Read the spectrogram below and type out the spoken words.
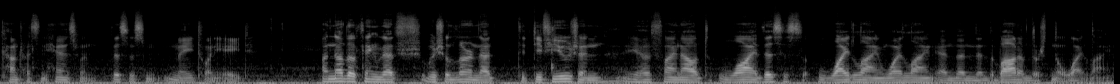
contrast enhancement. This is May 28. Another thing that sh we should learn that the diffusion, you have to find out why this is white line, white line, and then at the bottom there's no white line.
